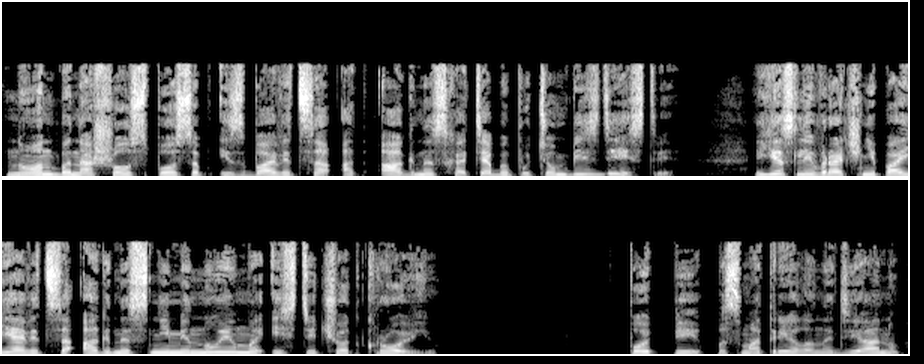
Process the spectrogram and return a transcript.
но он бы нашел способ избавиться от Агнес хотя бы путем бездействия. Если врач не появится, Агнес неминуемо истечет кровью. Поппи посмотрела на Диану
